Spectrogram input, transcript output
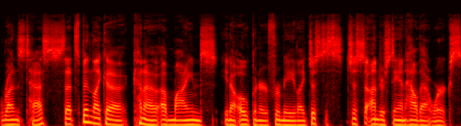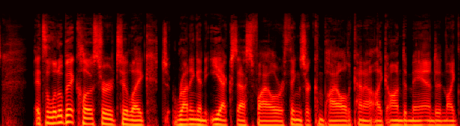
runs tests, that's been like a kind of a mind, you know, opener for me like just to, just to understand how that works. It's a little bit closer to like running an EXS file where things are compiled kind of like on demand and like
